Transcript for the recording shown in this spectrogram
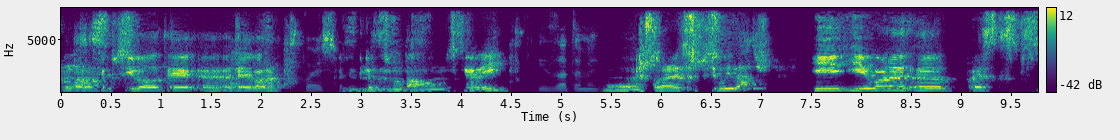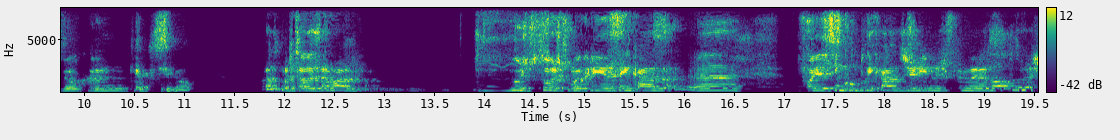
não estava a ser possível até, eh, até agora, pois. as empresas não estavam sequer aí Exatamente. a explorar essas possibilidades e, e agora uh, parece que se percebeu que, que é possível. Pronto, mas teletrabalho, duas pessoas com uma criança em casa, uh, foi assim complicado de gerir nas primeiras alturas,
